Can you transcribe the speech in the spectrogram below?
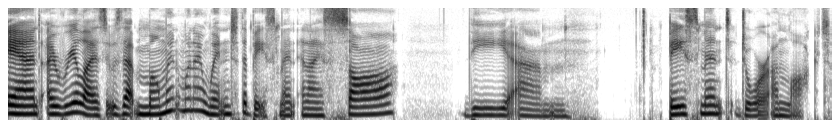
And I realized it was that moment when I went into the basement and I saw the um, basement door unlocked.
